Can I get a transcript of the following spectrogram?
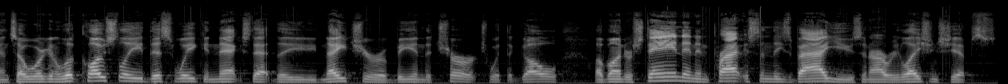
And so we're going to look closely this week and next at the nature of being the church with the goal of understanding and practicing these values in our relationships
